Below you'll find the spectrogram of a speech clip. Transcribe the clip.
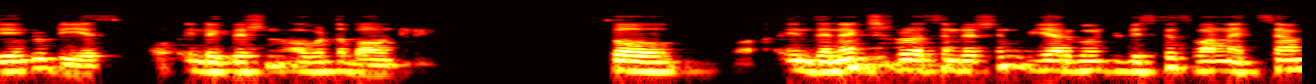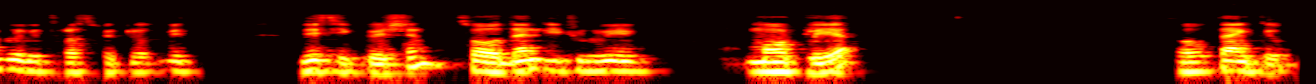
j into ds integration over the boundary. So in the next presentation, we are going to discuss one example with respect to with this equation. So then it will be more clear. So thank you.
